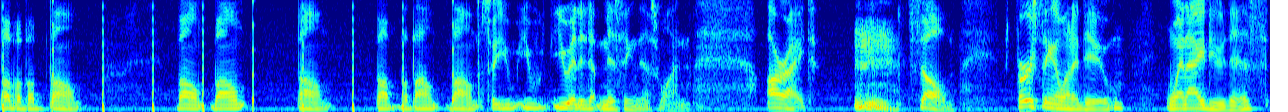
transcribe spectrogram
boom, boom, boom, boom, boom, boom, boom, boom, boom. So you you you ended up missing this one. All right. so first thing I want to do when I do this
